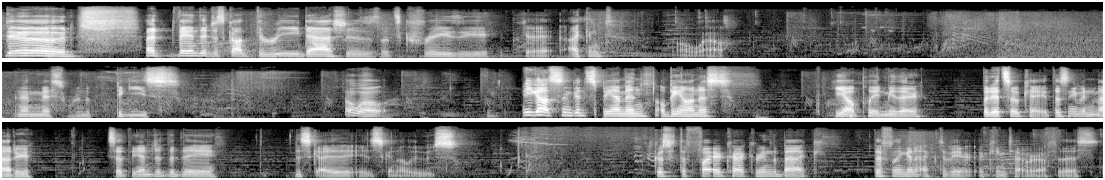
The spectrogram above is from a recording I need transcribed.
Dude, that bandit just got three dashes. That's crazy. Okay, I can. oh wow. And I missed one of the piggies. Oh well. He got some good spamming, I'll be honest. He outplayed me there. But it's okay, it doesn't even matter. Because at the end of the day, this guy is gonna lose. Goes with the firecracker in the back. Definitely gonna activate a king tower off of this.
